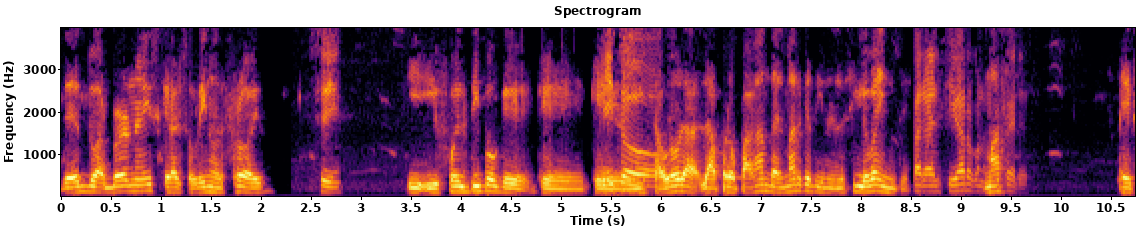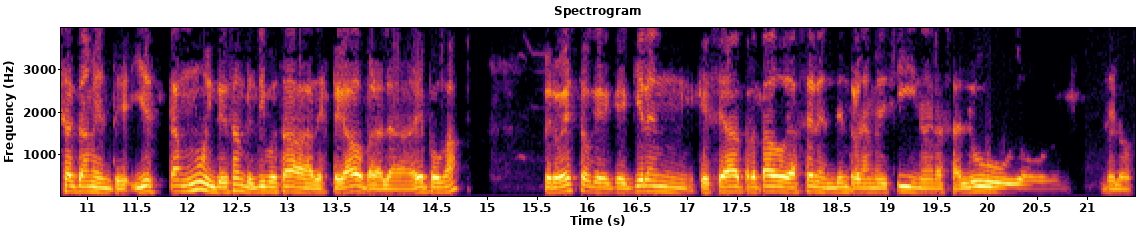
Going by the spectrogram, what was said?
de Edward Bernays, que era el sobrino de Freud. Sí y, fue el tipo que, que, instauró la, propaganda del marketing en el siglo XX. Para el cigarro con las mujeres. Exactamente, y está muy interesante, el tipo está despegado para la época, pero esto que, quieren que se ha tratado de hacer en, dentro de la medicina, de la salud, o de los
